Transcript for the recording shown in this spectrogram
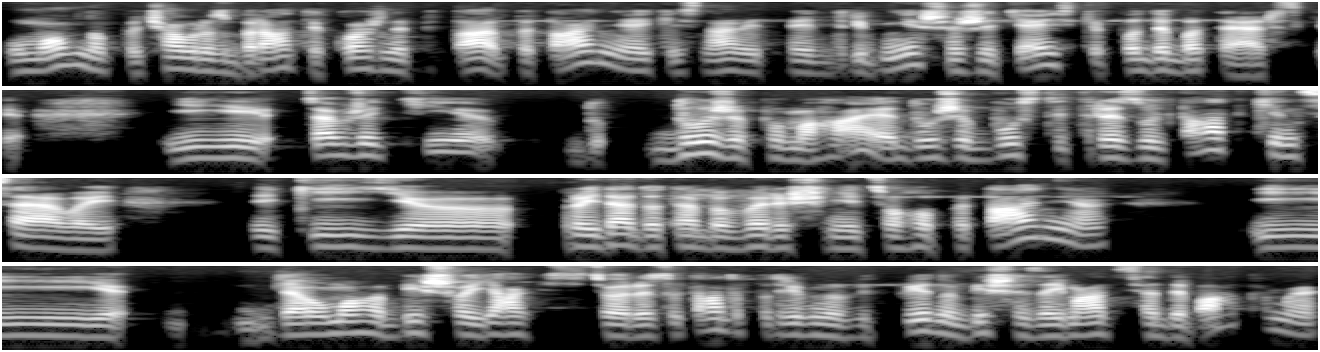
умовно почав розбирати кожне питання, якесь навіть найдрібніше, життєйське, по-дебатерськи. І це в житті дуже допомагає, дуже бустить результат кінцевий, який прийде до тебе в вирішенні цього питання. І для умоги більшої якості цього результату потрібно відповідно більше займатися дебатами.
